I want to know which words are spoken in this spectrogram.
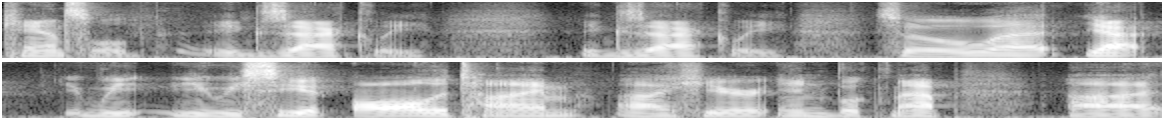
Canceled. Exactly exactly so uh, yeah we we see it all the time uh, here in bookmap. Uh,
